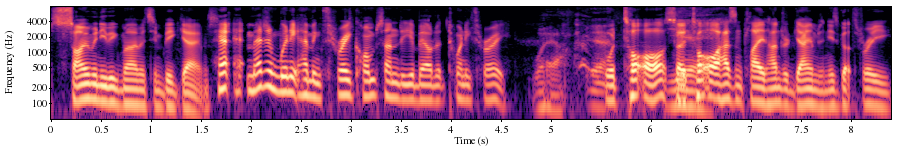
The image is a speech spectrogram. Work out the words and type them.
so many big moments in big games. Ha- imagine winning, having three comps under your belt at 23. Wow. Yeah. Well, To'o, so Yeah. To'o hasn't played 100 games, and he's got three.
